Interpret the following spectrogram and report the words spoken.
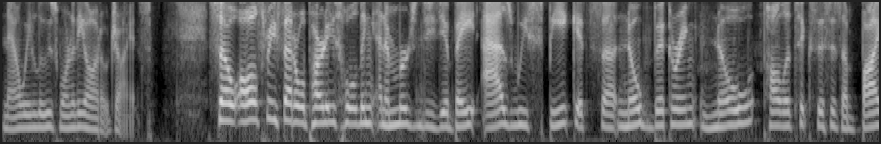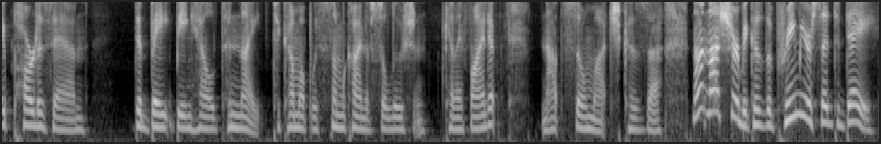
now we lose one of the auto giants. So all three federal parties holding an emergency debate as we speak. It's uh, no bickering, no politics. This is a bipartisan debate being held tonight to come up with some kind of solution. Can they find it? Not so much, because uh, not not sure. Because the premier said today,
